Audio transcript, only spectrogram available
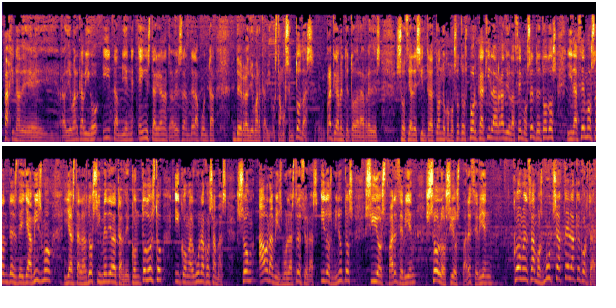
página de Radio Marca Vigo y también en Instagram a través de la cuenta de Radio Marca Vigo. Estamos en todas, en prácticamente todas las redes sociales interactuando con vosotros, porque aquí la radio la hacemos entre todos y la hacemos desde ya mismo y hasta las dos y media de la tarde. Con todo esto y con alguna cosa más. Son ahora mismo las 13 horas y dos minutos. Si os parece bien, solo si os parece bien, comenzamos. Mucha tela que cortar.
